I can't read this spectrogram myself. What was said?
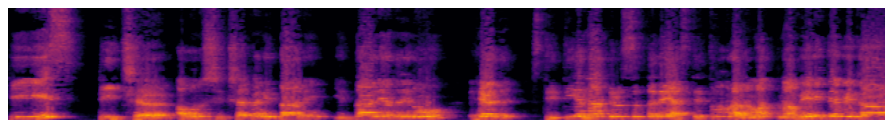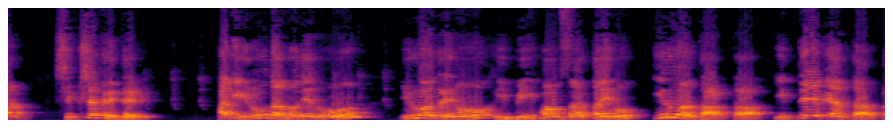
ಹಿ ಈಸ್ ಟೀಚರ್ ಅವನು ಶಿಕ್ಷಕನಿದ್ದಾನೆ. ಇದ್ದಾನೆ ಅಂದ್ರೇನು? ಹೇಳ್ದೆ, ಸ್ಥಿತಿಯನ್ನ ತಿಳಿಸುತ್ತದೆ ಅಸ್ತಿತ್ವ ನಮ್ಮ ನಾವೇನಿದ್ದೇವೆ ಈಗ? ಶಿಕ್ಷಕರಿದ್ದೇವೆ. ಹಾಗೆ ಇರುವುದು ಅನ್ನೋದೇನು? ಇರು ಅಂದ್ರೇನು? ಈ ಬಿ ಫಾರ್ಮ್ಸ್ ಅರ್ಥ ಏನು? ಇರು ಅಂತ ಅರ್ಥ. ಇದ್ದೇವೆ ಅಂತ ಅರ್ಥ.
